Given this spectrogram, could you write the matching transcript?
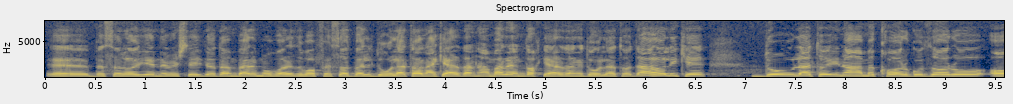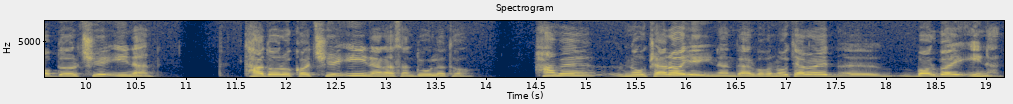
به صلاح یه نوشته ای دادم برای مبارزه با فساد ولی دولت ها نکردن. همه رو انداخت کردن دولت ها در حالی که دولت و اینا همه کارگزار و آبدارچی اینن. تدارکاتچی اینن اصلا دولت ها همه نوکرای اینن در واقع. نوکرای بارگاه اینن.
